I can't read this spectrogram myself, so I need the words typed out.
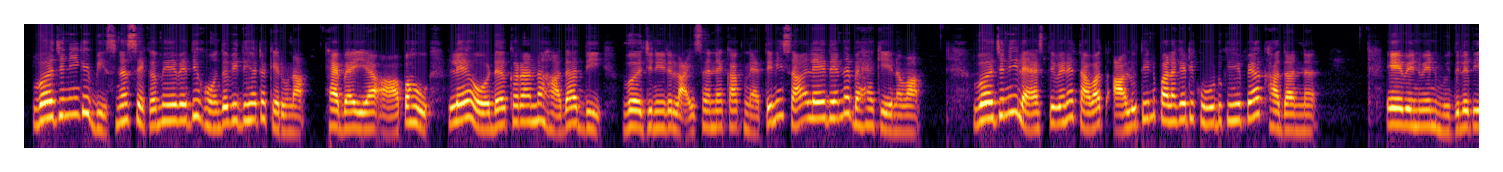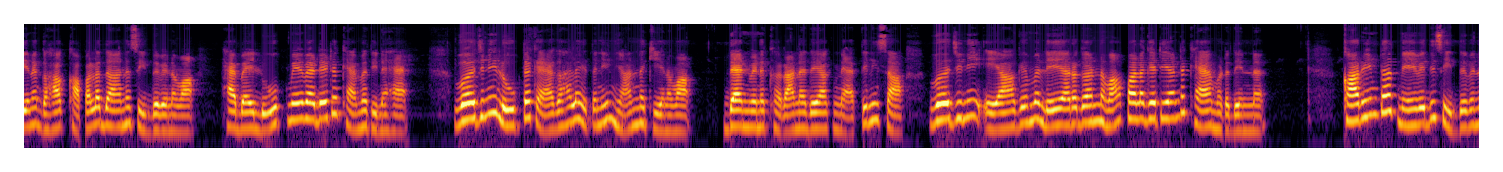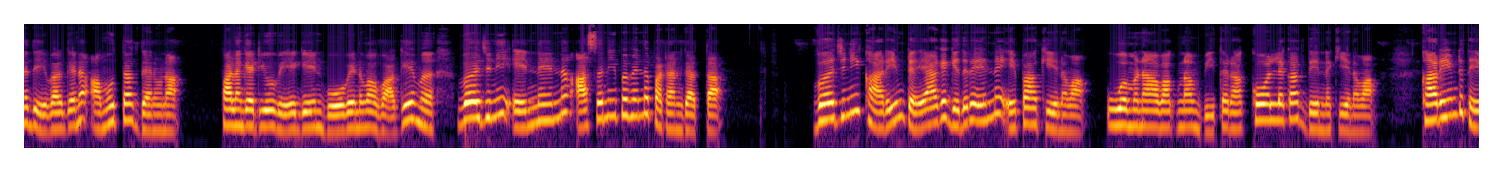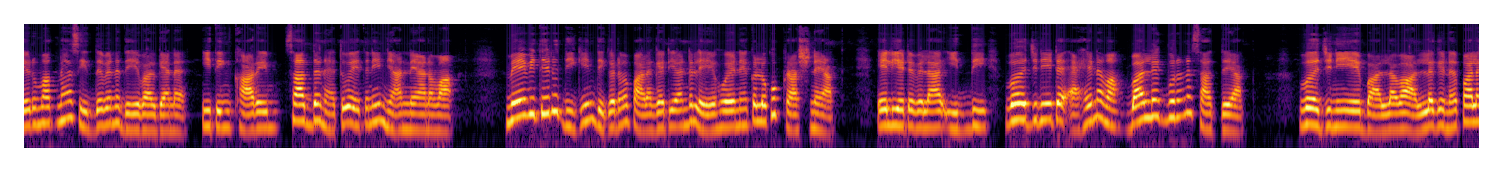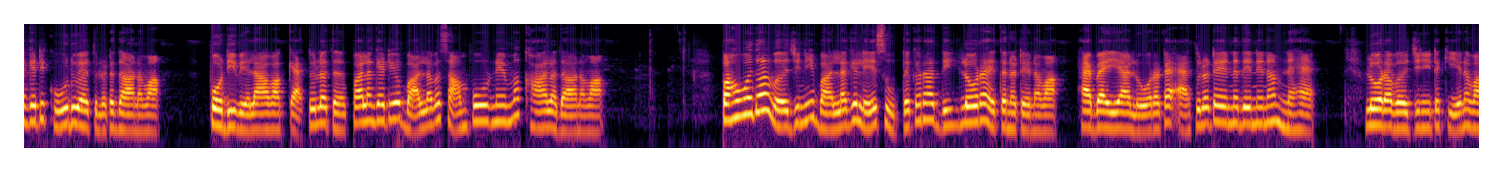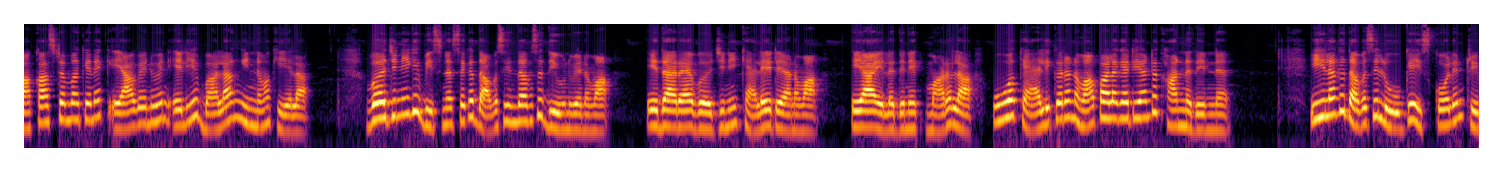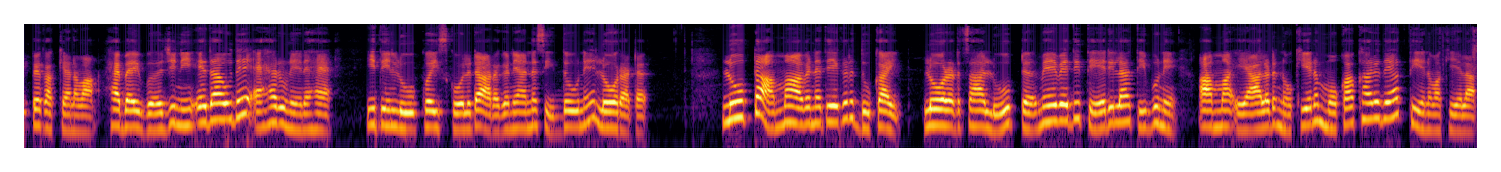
වර්ජිනීගේ බිස්නස් එක මේ වෙදි හොඳ විදිහට කෙරුණා. හැබැයි එයා ආපහු ලේ ඕඩර් කරන්න හදද්දී වර්ජිනීට ලයිසන් එකක් නැති නිසා ලේ දෙන්න බැහැ කියනවා. වර්ජිනී ලෑස්ති වෙන්නේ තවත් අලුතින් පළගැටි කුහුඩු කිහිපයක් හදන්න. ඒ වෙනුවෙන් මුදුලේ තියෙන ගහක් කපලා දාන්න සිද්ධ වෙනවා. හැබැයි ලූක් මේ වැඩේට කැමති නැහැ. වර්ජිනී ලූක්ට කෑ ගහලා එතනින් යන්න කියනවා. දැන් වෙන කරන්න දෙයක් නැති නිසා වර්ජිනී එයාගෙම ලේ අරගන්නවා පළගැටියන්ට කෑමට දෙන්න. කරිම්ටත් මේ වෙදි සිද්ධ වෙන දේවල් ගැන අමුත්තක් දැනුණා. පළඟැටියෝ වේගයෙන් බෝ වෙනවා වගේම වර්ජිනී එන්න එන්න අසනීප වෙන්න පටන් ගත්තා. වර්ජිනී කරීම්ට එයාගේ ගෙදර එන්න එපා කියනවා. උවමනාවක් නම් විතරක් කෝල් එකක් දෙන්න කියනවා. කරීම්ට තේරුමක් නැහැ සිද්ධ වෙන දේවල් ගැන. ඉතින් කරීම් සද්ද නැතුව එතනින් යන්න යනවා. මේ විදිහට දිගින් දිගටම පළගැටියන්ට ලේ හොයන එක ලොකු ප්‍රශ්නයක්. එළියට වෙලා ඉද්දි වර්ජිනීට ඇහෙනවා බල්ලෙක් බුරන සද්දයක්. වර්ජිනී ඒ බල්ලව අල්ලගෙන පළඟැටි කූඩුව ඇතුළට දානවා. පොඩි වෙලාවක් ඇතුළත පළඟැටියෝ බල්ලව සම්පූර්ණයෙන්ම කාලා දානවා. පහුවදා වර්ජිනී බල්ලගේ ලේ සුද්ධ කරද්දි ලෝරා එතනට එනවා. හැබැයි එයා ලෝරට ඇතුළට එන්න දෙන්නේ නම් නැහැ. ලෝරා වර්ජිනීට කියනවා කස්ටමර් කෙනෙක් එයා වෙනුවෙන් එළිය බලන් ඉන්නවා කියලා. වර්ජිනීගේ බිස්නස් එක දවසින් දවස දියුණු වෙනවා. එදා රෑ වර්ජිනී කැලේට යනවා. එයා එළදෙනෙක් මරලා ඌව කෑලි කරනවා පළගැටියන්ට කන්න දෙන්න. ඊළඟ දවසේ ලූක්ගේ ඉස්කෝලෙන් ට්‍රිප් එකක් යනවා. හැබැයි වර්ජිනී එදා උදේ ඇහැරුණේ නැහැ. ඉතින් ලූක්ව ඉස්කෝලේට අරගෙන යන්න සිද්ධ වුණේ ලෝරට. ලූක්ට අම්මා ආවෙ නැති එකට දුකයි. ලෝරට සහ ලූක්ට මේ වෙද්දි තේරිලා තිබුණේ අම්මා එයාලට නොකියන මොකක් හරි දෙයක් තියෙනවා කියලා.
